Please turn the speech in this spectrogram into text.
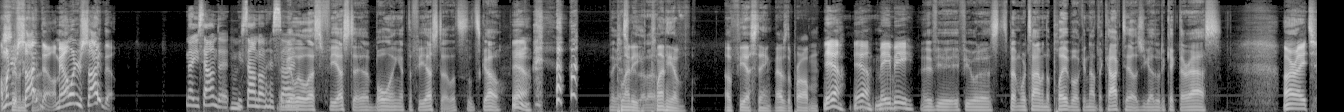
I'm on your side, though. I mean, I'm on your side, though. No, you sound it. Hmm. You sound on his Maybe side. a little less fiesta bowling at the fiesta. Let's let's go. Yeah. I think I Plenty, screwed that up. plenty of of fiesting. That was the problem. Yeah, yeah, maybe. If you if you would have spent more time in the playbook and not the cocktails, you guys would have kicked their ass. All right.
